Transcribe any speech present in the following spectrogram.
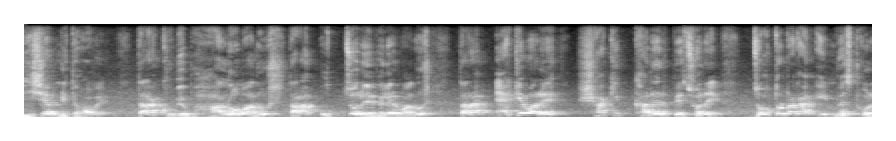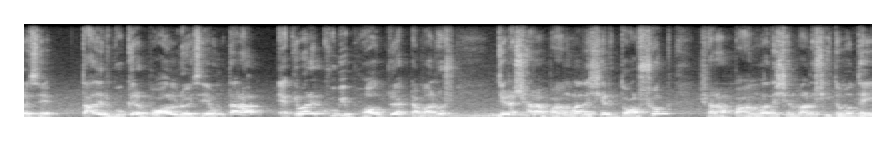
হিসেব নিতে হবে। তারা খুবই ভালো মানুষ, তারা উচ্চ লেভেলের মানুষ, তারা একেবারে শাকিব খানের পেছনে যত টাকা ইনভেস্ট করেছে, তাদের বুকের বল রয়েছে এবং তারা একেবারে খুবই ভদ্র একটা মানুষ, যেটা সারা বাংলাদেশের দর্শক, সারা বাংলাদেশের মানুষ ইতিমধ্যেই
